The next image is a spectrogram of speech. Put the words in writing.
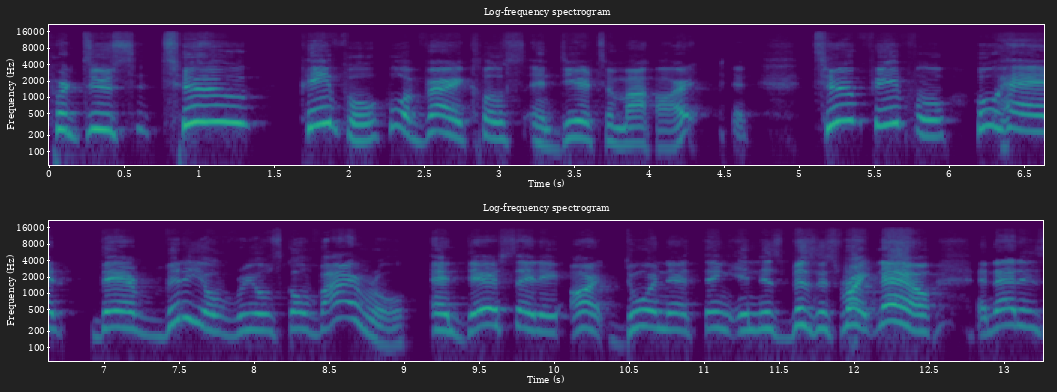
produced two people who are very close and dear to my heart. Two people who had their video reels go viral and dare say they aren't doing their thing in this business right now. And that is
